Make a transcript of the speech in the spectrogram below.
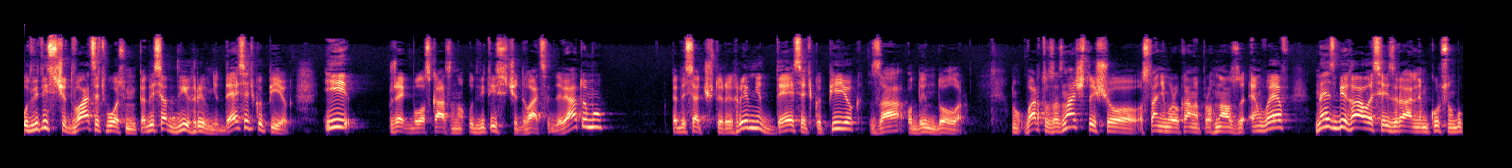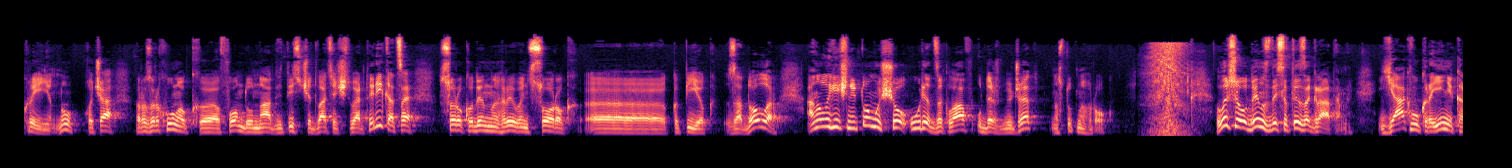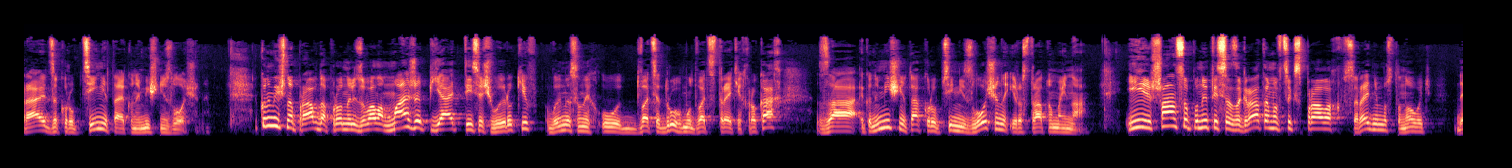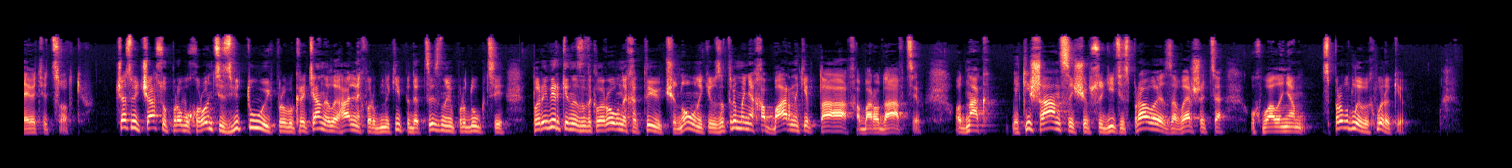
у 2028 52 гривні 10 копійок, і вже як було сказано, у 2029 54 гривні 10 копійок за 1 долар. Ну, варто зазначити, що останніми роками прогнози МВФ не збігалися із реальним курсом в Україні. Ну, хоча розрахунок е, фонду на 2024 рік, а це 41 гривень 40 е, копійок за долар, аналогічний тому, що уряд заклав у держбюджет наступного року. Лише один з десяти за ґратами. Як в Україні карають за корупційні та економічні злочини? Економічна правда проаналізувала майже 5 тисяч вироків, винесених у 22-23 роках за економічні та корупційні злочини і розтрату майна. І шанс опинитися за ґратами в цих справах в середньому становить 9%. Час від часу правоохоронці звітують про викриття нелегальних виробників підакцизної продукції, перевірки незадекларованих активів чиновників, затримання хабарників та хабародавців. Однак, які шанси, що в суді ці справи завершаться ухваленням справедливих вироків?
